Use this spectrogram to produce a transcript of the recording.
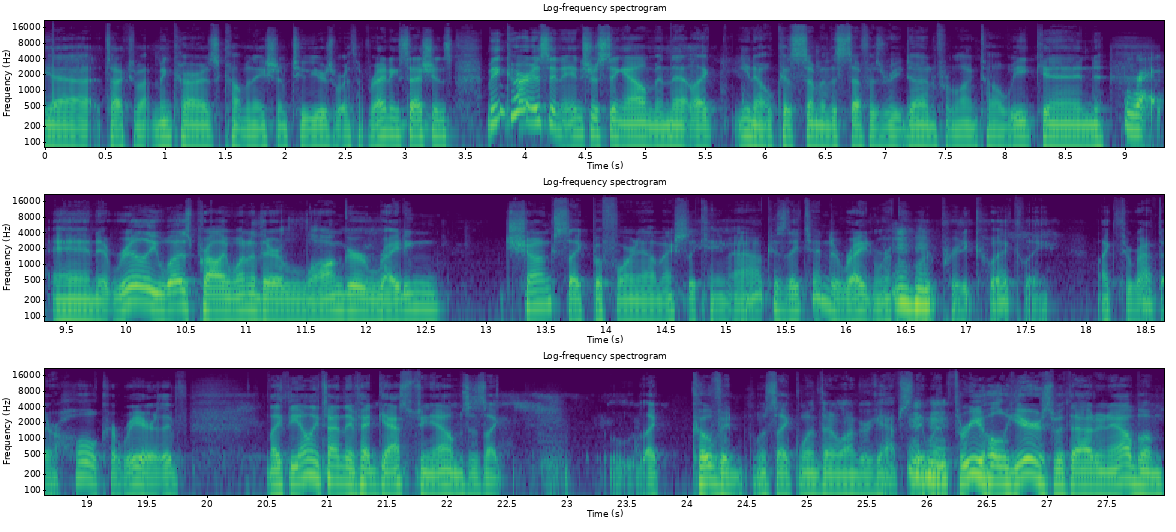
yeah, it talks about Mink Car as a culmination of two years worth of writing sessions. Mink Car is an interesting album in that, like, you know, because some of the stuff was redone from Long Tall Weekend, Right. and it really was probably one of their longer writing chunks like before an album actually came out because they tend to write and record mm-hmm. pretty quickly like throughout their whole career. They've like the only time they've had gaps between albums is like like covid was like one of their longer gaps. They mm-hmm. went three whole years without an album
